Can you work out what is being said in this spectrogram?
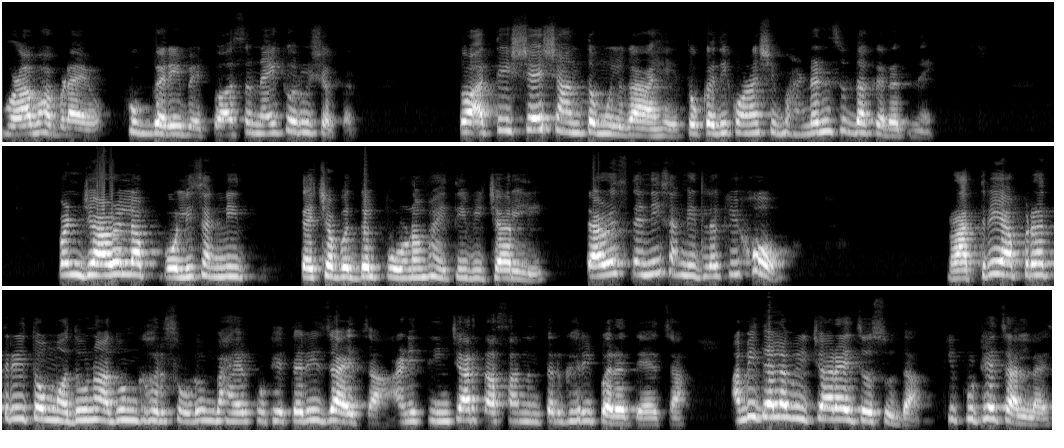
भोळा भाबडा आहे हो, खूप गरीब आहे तो असं नाही करू शकत. तो अतिशय शांत मुलगा आहे तो कधी कोणाशी भांडण सुद्धा करत नाही. पण ज्या वेळेला पोलिसांनी त्याच्याबद्दल पूर्ण माहिती विचारली त्यावेळेस त्यांनी सांगितलं की हो रात्री अपरात्री तो मधून अधून घर सोडून बाहेर कुठेतरी जायचा आणि तीन चार तासानंतर घरी परत यायचा. आम्ही त्याला विचारायचो सुद्धा की कुठे चाललायस?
